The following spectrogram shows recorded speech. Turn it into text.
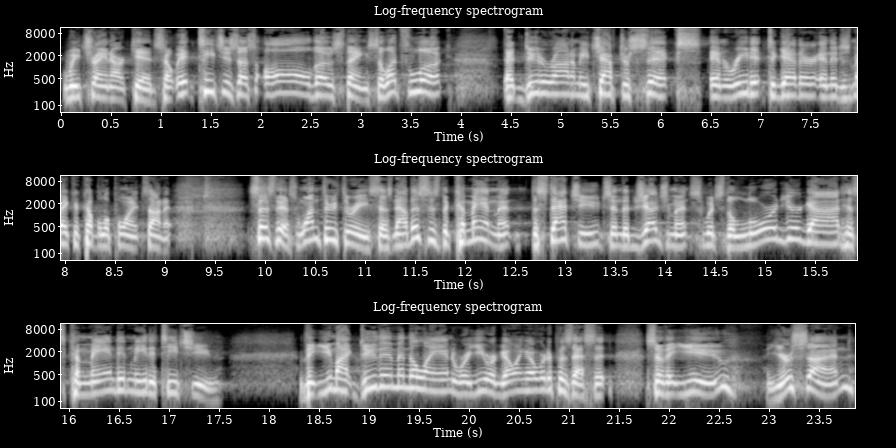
we train our kids. So it teaches us all those things. So let's look at Deuteronomy chapter 6 and read it together and then just make a couple of points on it. it says this 1 through 3 says, Now this is the commandment, the statutes, and the judgments which the Lord your God has commanded me to teach you, that you might do them in the land where you are going over to possess it, so that you, your son,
